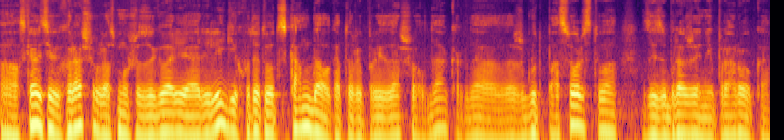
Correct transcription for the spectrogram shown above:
А, скажите, хорошо, раз мы уже заговорили о религиях, вот этот вот скандал, который произошел, да, когда жгут посольство за изображение пророка,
